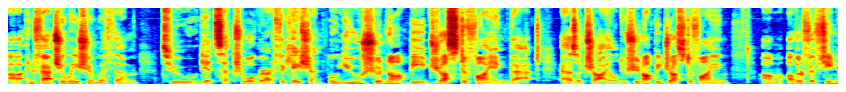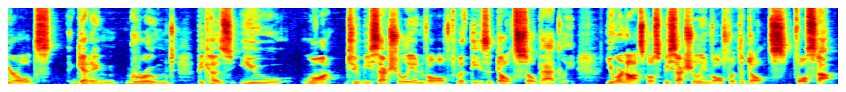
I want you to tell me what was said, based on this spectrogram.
uh, infatuation with them to get sexual gratification. You should not be justifying that as a child. You should not be justifying um, other 15 year olds getting groomed because you want to be sexually involved with these adults so badly. You are not supposed to be sexually involved with adults. Full stop.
